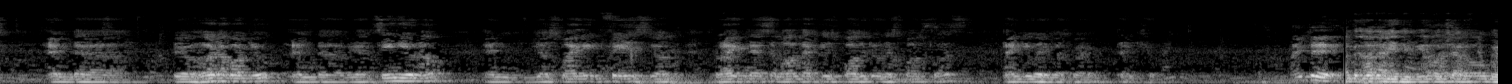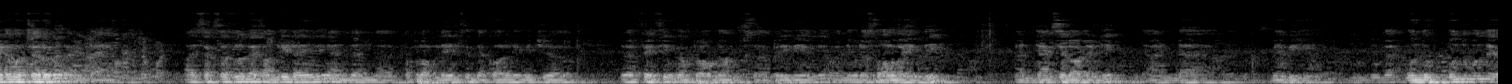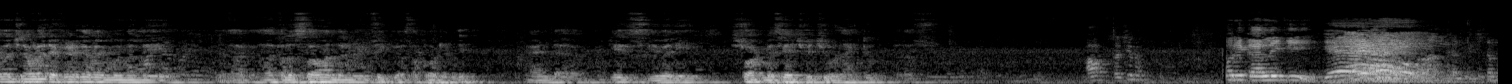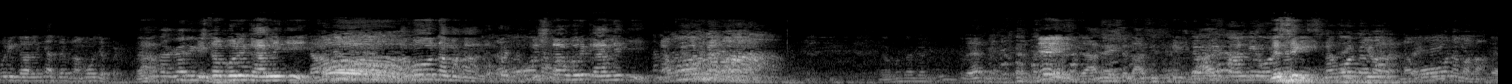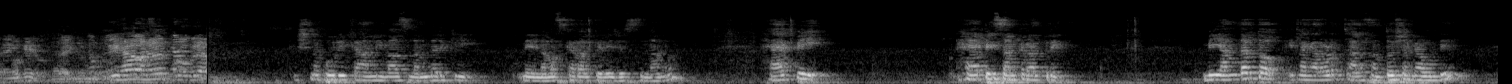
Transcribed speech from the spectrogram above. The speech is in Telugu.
And uh, we have heard about you and uh, we have seen you now. And your smiling face, your brightness, and all that gives positive response to us. Thank you very much, madam. Thank you. అయితే విధానం అయింది మీరు వచ్చారు మేడం వచ్చారు అండ్ అది సక్సెస్ఫుల్ గా కంప్లీట్ అయింది and then couple of lanes in the colony which your facing some problems primarily అవన్నీ కూడా సాల్వ్ అయింది అండ్ థ్యాంక్స్ అలాట్ అండి అండ్ మేబీ ముందుగా ముందు ముందు ముందు ఏ వచ్చినా కూడా డెఫినెట్గా మేము మిమ్మల్ని కలుస్తాం. And. Then will seek your support అండి and please give any short message which you like to Krishnapuri కాలనీకి. కృష్ణపురి కాలనీకి అందరు నమో చెప్పండి. కృష్ణపురి కాలనీకి. నమో. నమ కృష్ణపురి కాలనీకి. నమో నమ. కృష్ణపూరి కాలనీ వాసులందరికీ నేను నమస్కారాలు తెలియజేస్తున్నాను. Happy happy Sankranti. మీ అందరితో ఇట్లా కలవడం చాలా సంతోషంగా ఉంది.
